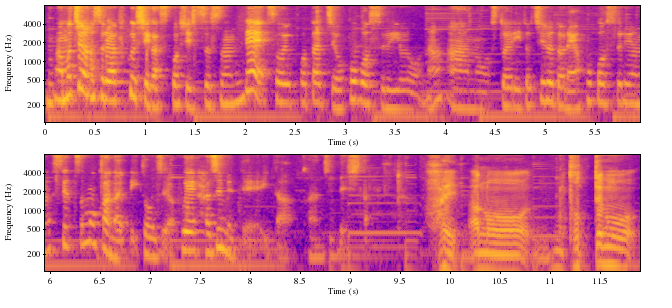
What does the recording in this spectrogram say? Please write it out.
まあ、もちろんそれは福祉が少し進んでそういう子たちを保護するようなあのストリートチルドレンを保護するような施設もかなり当時は増え始めていた感じでした。はいあのとっても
